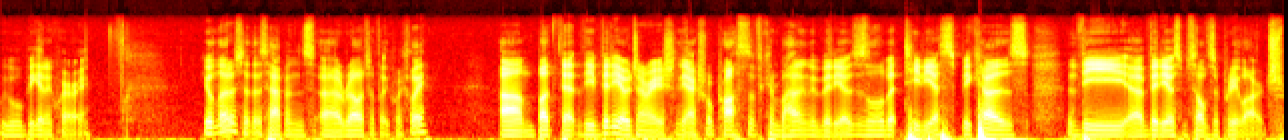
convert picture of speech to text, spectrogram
we will begin a query. You'll notice that this happens uh, relatively quickly, um, but that the video generation, the actual process of compiling the videos is a little bit tedious because the uh, videos themselves are pretty large.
